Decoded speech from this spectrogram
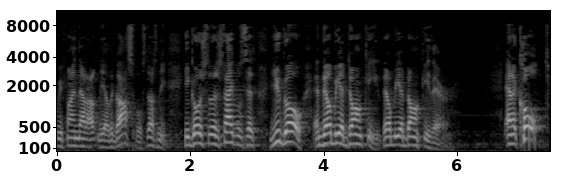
We find that out in the other gospels, doesn't he? He goes to the disciples and says, you go and there'll be a donkey. There'll be a donkey there. And a colt.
